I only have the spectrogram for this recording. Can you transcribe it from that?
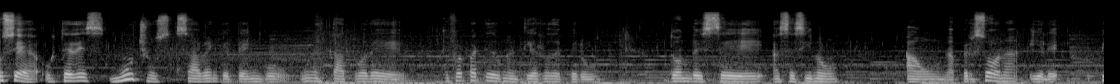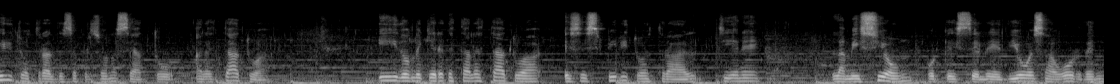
O sea, ustedes muchos saben que tengo una estatua de que fue parte de un entierro de Perú donde se asesinó a una persona y el espíritu astral de esa persona se ató a la estatua. Y donde quiere que está la estatua, ese espíritu astral tiene la misión, porque se le dio esa orden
